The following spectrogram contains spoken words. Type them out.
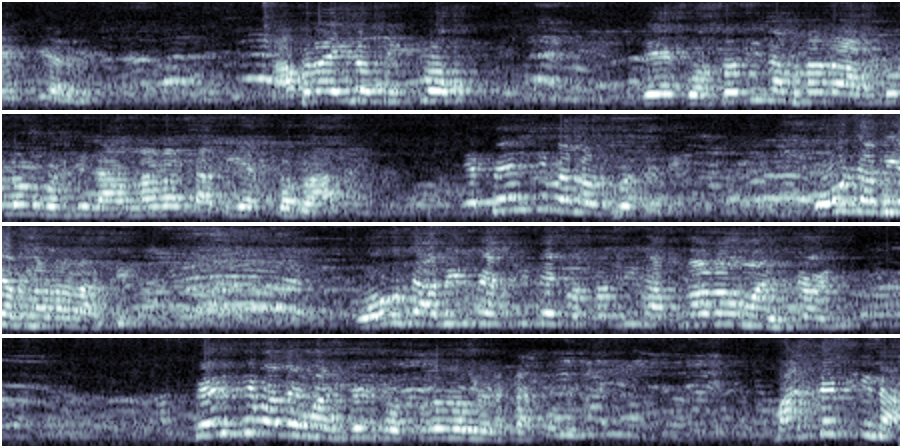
সাবেক আমরা এই বিক্ষোভ যে গতদিন আপনারা আন্দোলন করছিলেন আপনারা দাবি একটা বা যে প্রিন্সিপাল পদ্ধতি ও দাবি আপনারা আছে ও দাবির ব্যক্তিতে গতদিন আপনারাও মানছেন প্রিন্সিপালে মানছেন সতেরো জনের একটা কমিটি মানছেন কিনা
